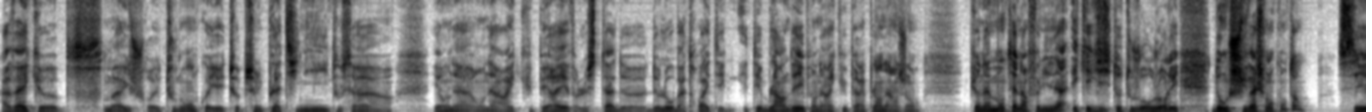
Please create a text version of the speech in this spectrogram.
avec pff, bah, je tout le monde. Quoi. Il y avait tout, absolument Platini, tout ça. Et on a, on a récupéré. enfin, le stade de l'Aube à Troyes était, était blindé, puis on a récupéré plein d'argent. Puis on a monté un orphelinat et qui existe toujours aujourd'hui. Donc je suis vachement content. C'est,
